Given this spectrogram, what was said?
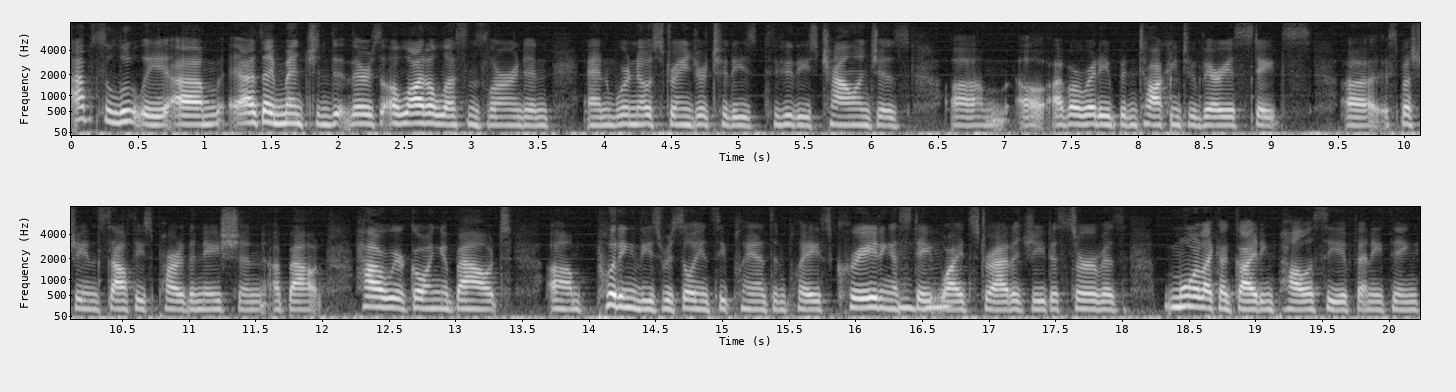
Absolutely. Um, as I mentioned, there's a lot of lessons learned, and, and we're no stranger to these to these challenges. Um, uh, I've already been talking to various states uh, especially in the southeast part of the nation, about how we're going about um, putting these resiliency plans in place, creating a mm-hmm. statewide strategy to serve as more like a guiding policy, if anything,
